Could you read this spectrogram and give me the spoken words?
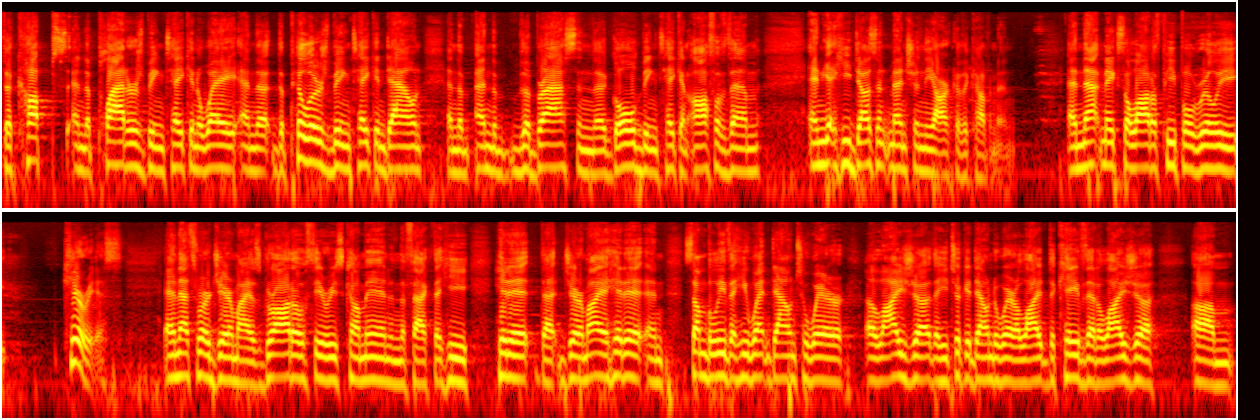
the cups and the platters being taken away and the, the pillars being taken down and, the, and the, the brass and the gold being taken off of them. And yet he doesn't mention the Ark of the Covenant. And that makes a lot of people really curious. And that's where Jeremiah's grotto theories come in and the fact that he hit it, that Jeremiah hit it, and some believe that he went down to where Elijah, that he took it down to where Eli- the cave that Elijah um,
